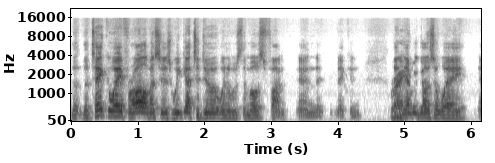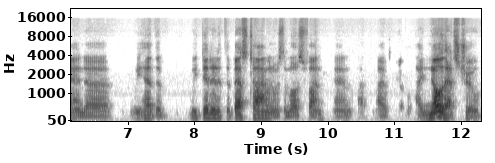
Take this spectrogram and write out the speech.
the, the takeaway for all of us is we got to do it when it was the most fun, and they can right. that never goes away. And uh, we had the we did it at the best time and it was the most fun, and I I, I know that's true.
